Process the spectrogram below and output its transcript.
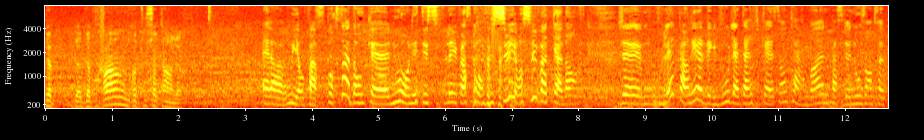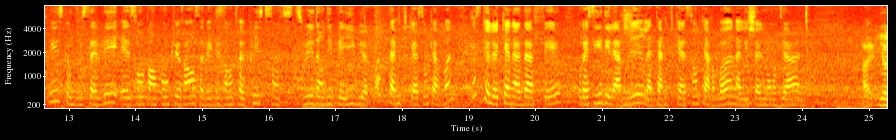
de, prendre tout ce temps-là. Alors oui, on passe pour ça. Donc, euh, nous, on est essoufflés parce qu'on vous suit, on suit votre cadence. Je voulais parler avec vous de la tarification carbone parce que nos entreprises, comme vous le savez, elles sont en concurrence avec des entreprises qui sont situées dans des pays où il n'y a pas de tarification carbone. Qu'est-ce que le Canada fait pour essayer d'élargir la tarification carbone à l'échelle mondiale? Ah, il y a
